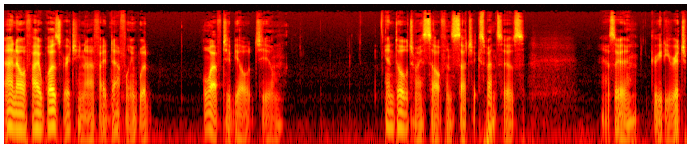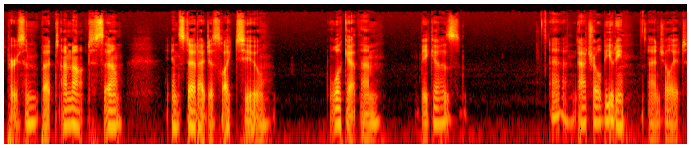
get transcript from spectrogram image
I know if I was rich enough, I definitely would love to be able to indulge myself in such expenses as a greedy rich person, but I'm not. So instead, I just like to look at them because eh, natural beauty. I enjoy it.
